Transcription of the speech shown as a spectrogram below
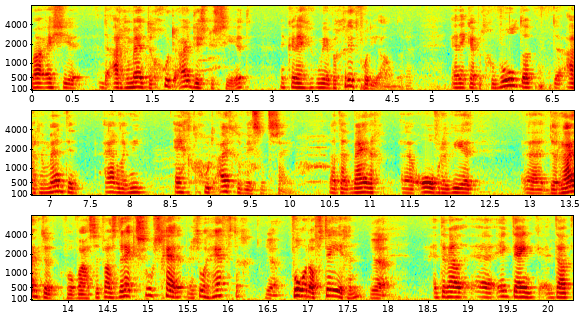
maar als je de argumenten goed uitdiscussieert, dan krijg je ook meer begrip voor die anderen. En ik heb het gevoel dat de argumenten eigenlijk niet echt goed uitgewisseld zijn. Dat er weinig eh, over en weer eh, de ruimte voor was. Het was direct zo scherp en zo heftig, Ja, voor of tegen. ja, En terwijl eh, ik denk dat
